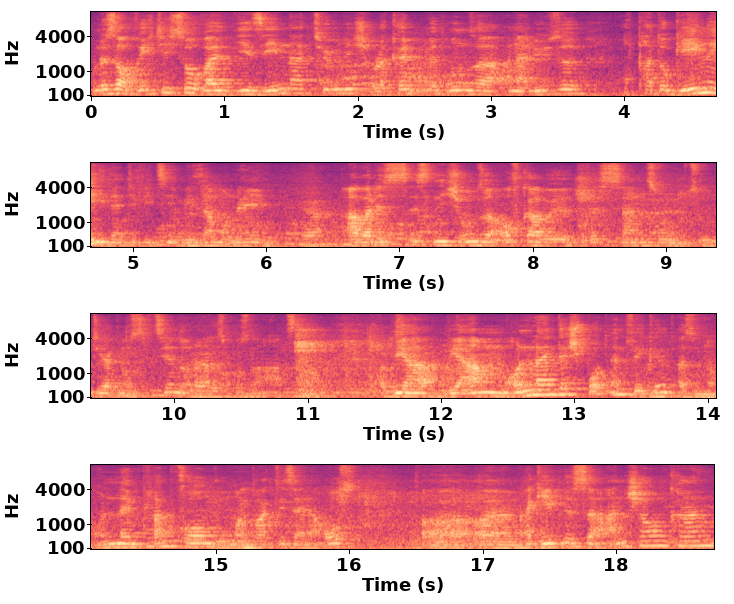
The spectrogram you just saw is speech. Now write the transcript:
und das ist auch richtig so, weil wir sehen natürlich oder könnten mit unserer Analyse auch Pathogene identifizieren, wie Salmonellen. Aber das ist nicht unsere Aufgabe, das dann zu, zu diagnostizieren, sondern das muss ein Arzt machen. Wir, wir haben ein Online-Dashboard entwickelt, also eine Online-Plattform, wo man praktisch seine Aus äh, Ergebnisse anschauen kann.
